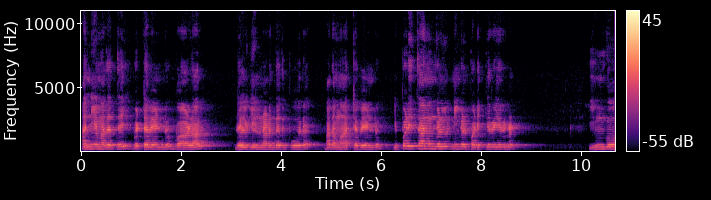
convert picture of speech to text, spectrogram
அந்நிய மதத்தை வெட்ட வேண்டும். வாழால் டெல்லியில் நடந்தது போல மதம் மாற்ற வேண்டும். இப்படித்தான் உங்கள் நீங்கள் படிக்கிறீர்கள். இங்கோ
